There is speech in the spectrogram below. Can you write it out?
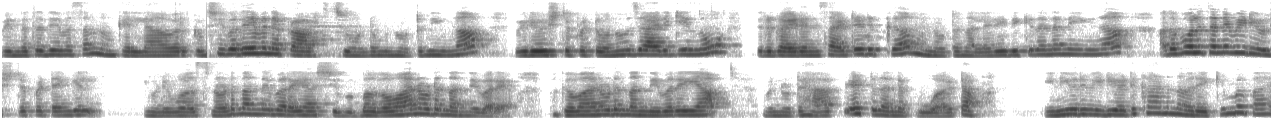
ഇന്നത്തെ ദിവസം നമുക്ക് എല്ലാവർക്കും ശിവദേവനെ പ്രാർത്ഥിച്ചുകൊണ്ട് മുന്നോട്ട് നീങ്ങാം. വീഡിയോ ഇഷ്ടപ്പെട്ടു എന്ന് വിചാരിക്കുന്നു. ഇതൊരു ഗൈഡൻസ് ആയിട്ട് എടുക്കുക. മുന്നോട്ട് നല്ല രീതിക്ക് തന്നെ നീങ്ങുക. അതുപോലെ തന്നെ വീഡിയോ ഇഷ്ടപ്പെട്ടെങ്കിൽ യൂണിവേഴ്സിനോട് നന്ദി പറയാം. ശിവ ഭഗവാനോട് നന്ദി പറയാം. ഭഗവാനോട് നന്ദി പറയാം. മുന്നോട്ട് ഹാപ്പി ആയിട്ട് തന്നെ പോവാം കേട്ടോ. ഇനിയൊരു വീഡിയോ ആയിട്ട് കാണുന്നവരേക്കും ബൈ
